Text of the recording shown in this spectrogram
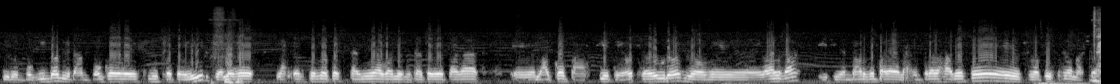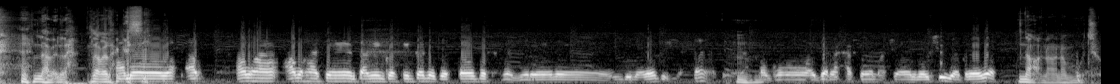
se un poquito, que tampoco es mucho pedir, que luego la gente no pestañea cuando se trata de pagar eh, la copa 7, 8 euros, lo que valga, y sin embargo, para las entradas a veces lo piensan demasiado. la verdad, la verdad que vamos, sí. a, vamos, a, vamos a ser también conscientes de que esto pues requiere de un dinero que ya está. que. Tampoco hay que rascarse demasiado el bolsillo, creo yo. No, no, no mucho.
